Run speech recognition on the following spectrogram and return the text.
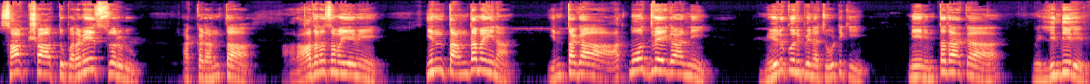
సాక్షాత్తు పరమేశ్వరుడు. అక్కడంతా ఆరాధన సమయమే. ఇంత అందమైన ఇంతగా ఆత్మోద్వేగాన్ని మేలుకొలిపిన చోటికి నేనింతదాకా వెళ్ళిందే లేదు.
